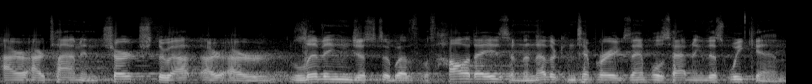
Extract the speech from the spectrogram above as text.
our, our time in church, throughout our, our living, just with, with holidays. And another contemporary example is happening this weekend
